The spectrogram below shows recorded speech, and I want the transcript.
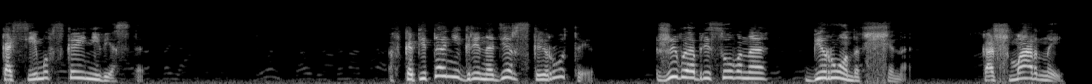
«Касимовская невеста». В капитане гренадерской роты живо обрисована Бероновщина, кошмарный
